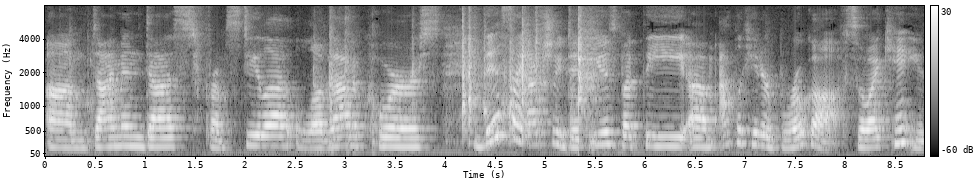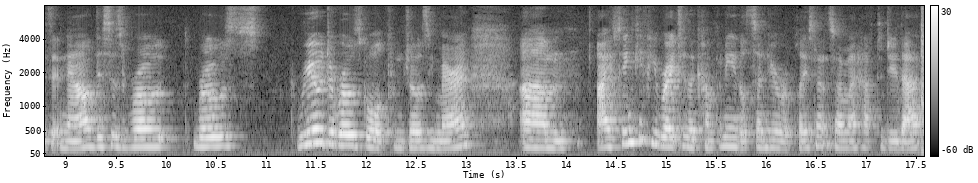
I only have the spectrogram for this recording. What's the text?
Um, Diamond Dust from Stila, love that of course. This I actually did use, but the um, applicator broke off, so I can't use it now. This is Ro Rose Rio de Rose Gold from Josie Maran. Um, I think if you write to the company, they'll send you a replacement, so I might have to do that.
